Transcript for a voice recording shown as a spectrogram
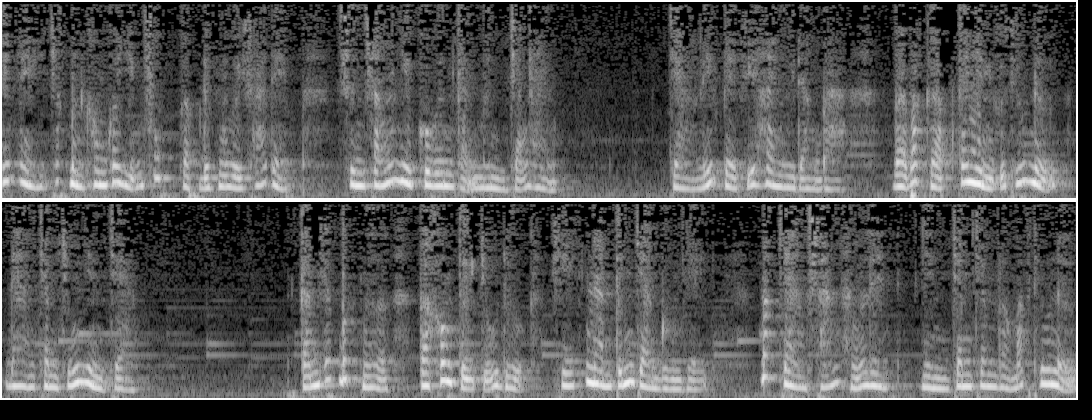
thế này chắc mình không có diễm phúc gặp được người khá đẹp, xinh xắn như cô bên cạnh mình chẳng hạn. Chàng liếc về phía hai người đàn bà và bắt gặp cái nhìn của thiếu nữ đang chăm chú nhìn chàng. Cảm giác bất ngờ và không tự chủ được khiến nam tính chàng bừng dậy. Mắt chàng sáng hẳn lên, nhìn chăm chăm vào mắt thiếu nữ.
